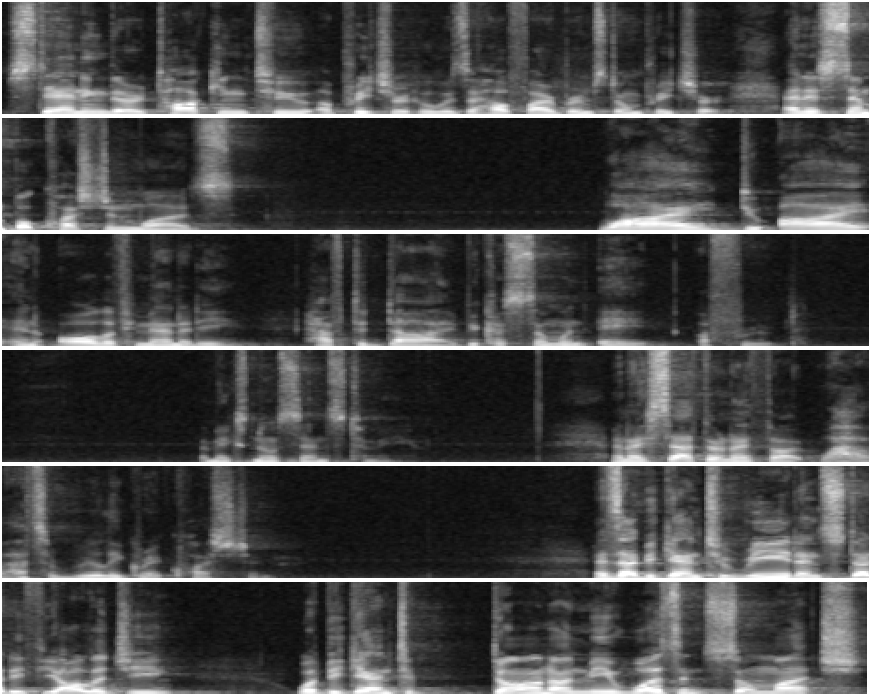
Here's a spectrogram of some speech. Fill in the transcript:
standing there talking to a preacher who was a hellfire brimstone preacher. And his simple question was Why do I and all of humanity have to die because someone ate a fruit? That makes no sense to me. And I sat there and I thought, wow, that's a really great question. As I began to read and study theology, what began to dawn on me wasn't so much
